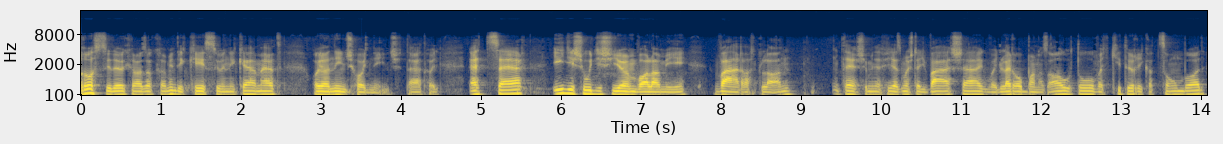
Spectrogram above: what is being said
rossz időkre azokra mindig készülni kell, mert olyan nincs, hogy nincs. Tehát, hogy egyszer így is úgy is jön valami váratlan, teljesen mindegy, hogy ez most egy válság, vagy lerobban az autó, vagy kitörik a combod,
